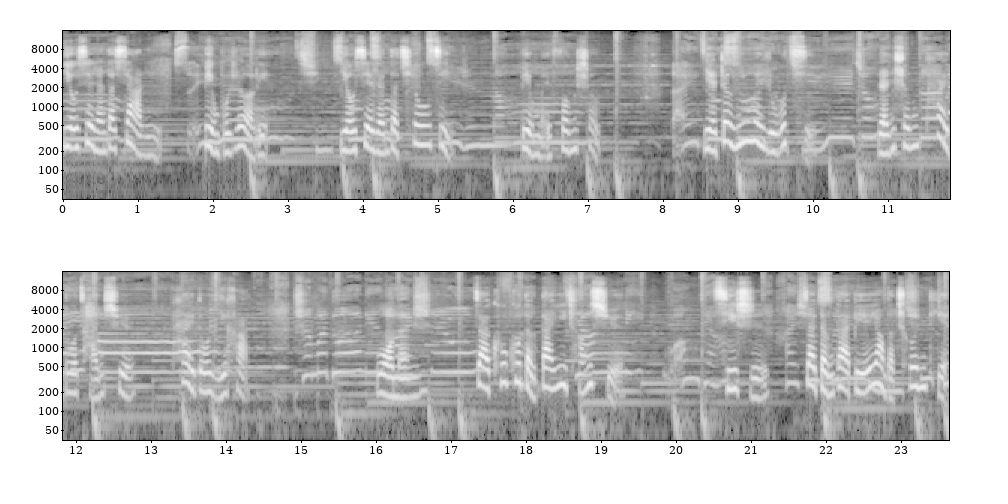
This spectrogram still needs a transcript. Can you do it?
有些人的夏日，并不热烈；有些人的秋季，并没丰盛。也正因为如此。人生太多残缺，太多遗憾。我们在苦苦等待一场雪，其实，在等待别样的春天。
